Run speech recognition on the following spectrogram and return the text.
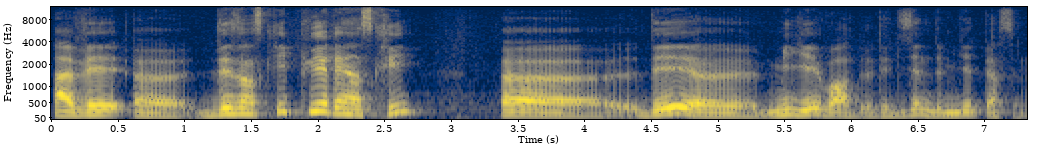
avaient euh, désinscrit puis réinscrit euh, des milliers, voire des dizaines de milliers de personnes.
